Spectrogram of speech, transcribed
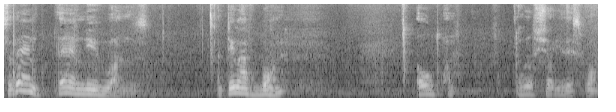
So they're, they're new ones. I do have one old one. I will show you this one.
